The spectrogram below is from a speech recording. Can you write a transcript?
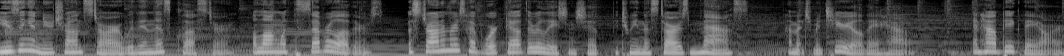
Using a neutron star within this cluster, along with several others, astronomers have worked out the relationship between the star's mass, how much material they have, and how big they are.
